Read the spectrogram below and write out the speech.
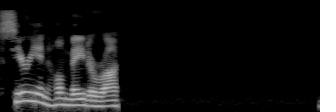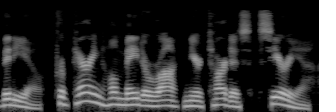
Syrian homemade Arak Video. Preparing homemade Arak near Tartus, Syria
